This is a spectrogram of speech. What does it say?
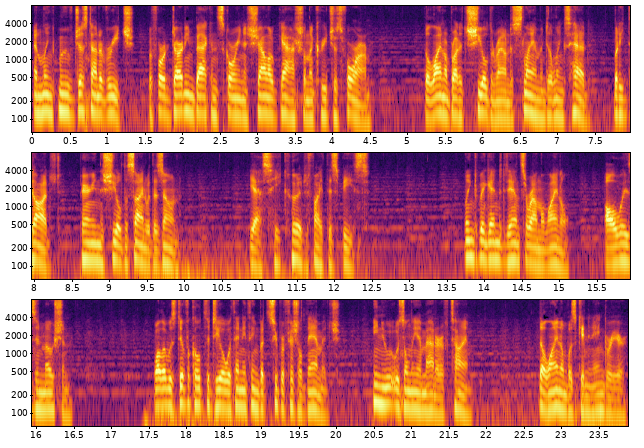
and Link moved just out of reach before darting back and scoring a shallow gash on the creature's forearm. The Lynel brought its shield around to slam into Link's head, but he dodged, parrying the shield aside with his own. Yes, he could fight this beast. Link began to dance around the Lionel, always in motion. While it was difficult to deal with anything but superficial damage, he knew it was only a matter of time. The Lynel was getting angrier.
